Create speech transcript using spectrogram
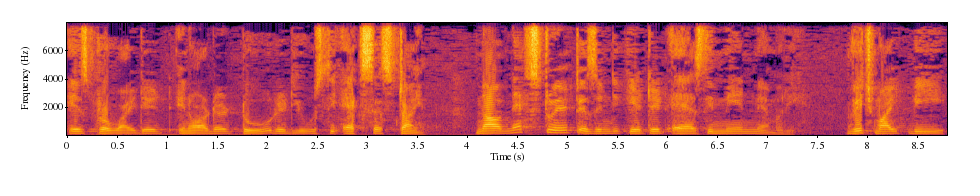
is provided in order to reduce the access time. Now next to it is indicated as the main memory, which might be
